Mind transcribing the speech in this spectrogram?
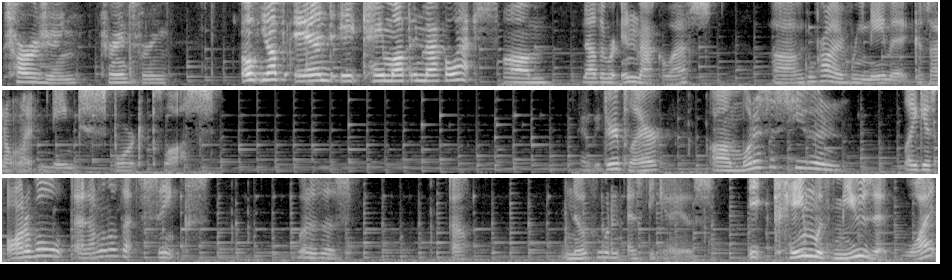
charging, transferring. Oh, yep, and it came up in Mac OS. Um, now that we're in Mac OS, uh, we can probably rename it because I don't want it named Sport Plus. MP3 player. Um, what is this even? Like, is Audible? And I don't know if that syncs. What is this? Oh. No clue what an SDK is. It came with music. What?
